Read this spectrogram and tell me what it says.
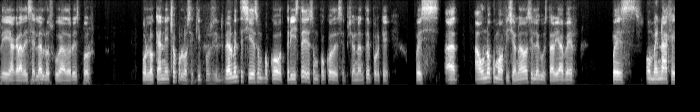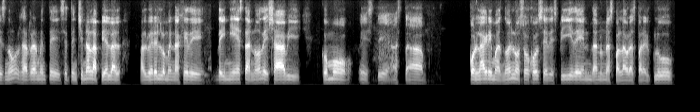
de agradecerle a los jugadores por, por lo que han hecho por los equipos. Y realmente sí es un poco triste, es un poco decepcionante porque pues a, a uno como aficionado sí le gustaría ver pues homenajes, ¿no? O sea, realmente se te enchina la piel al, al ver el homenaje de, de, Iniesta, ¿no? De Xavi, como este, hasta con lágrimas, ¿no? En los ojos se despiden, dan unas palabras para el club,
